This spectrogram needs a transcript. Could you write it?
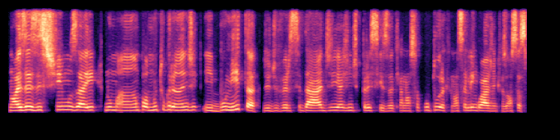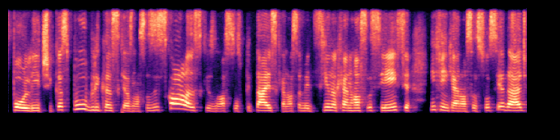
nós existimos aí numa ampla muito grande e bonita de diversidade e a gente precisa que a nossa cultura, que a nossa linguagem, que as nossas políticas públicas, que as nossas escolas, que os nossos hospitais, que a nossa medicina, que a nossa ciência, enfim, que a nossa sociedade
